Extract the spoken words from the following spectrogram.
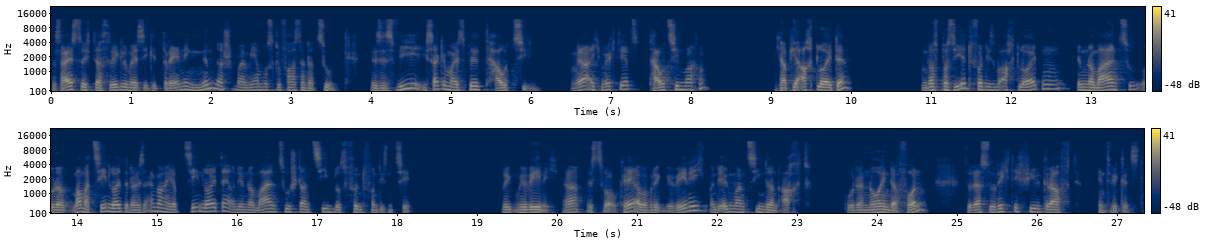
Das heißt, durch das regelmäßige Training nimmt er schon mal mehr Muskelfasern dazu. Es ist wie, ich sage mal das Bild Tauziehen. Ja, ich möchte jetzt Tauziehen machen. Ich habe hier acht Leute. Und was passiert von diesen acht Leuten im normalen Zustand, oder machen wir zehn Leute, dann ist es einfach, ich habe zehn Leute und im normalen Zustand ziehen plus fünf von diesen zehn. Bringt mir wenig. Ja, ist zwar okay, aber bringt mir wenig. Und irgendwann ziehen dann acht oder neun davon, sodass du richtig viel Kraft entwickelst.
